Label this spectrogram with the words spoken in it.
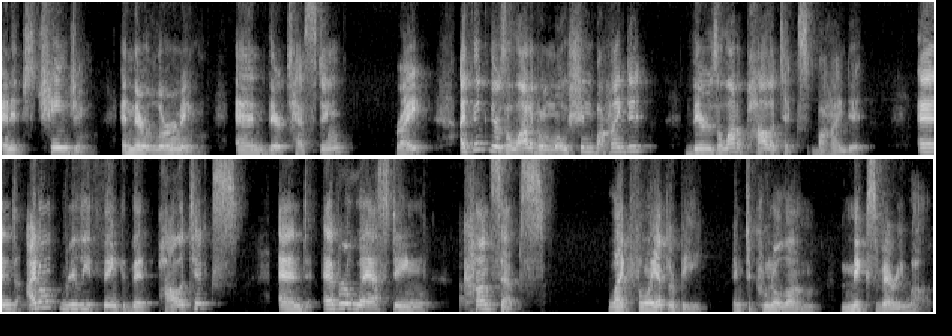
and it's changing and they're learning and they're testing, right? I think there's a lot of emotion behind it. There's a lot of politics behind it. And I don't really think that politics and everlasting concepts like philanthropy and tikkun olam mix very well.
